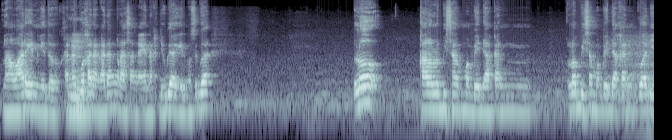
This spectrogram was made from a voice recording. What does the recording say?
nawarin gitu, karena gue Hmm. kadang-kadang ngerasa nggak enak juga gitu. Maksud gue lo kalau lo bisa membedakan lo bisa membedakan gue di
